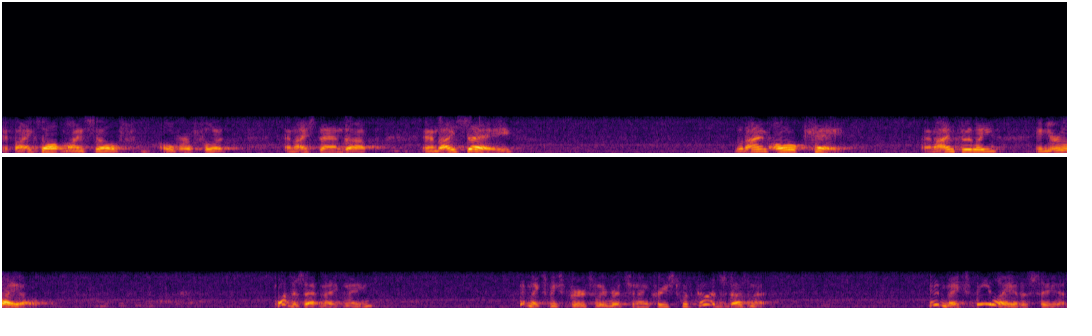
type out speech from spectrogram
If I exalt myself over a foot and I stand up and I say that I'm okay and I'm Philly and you're Leo, what does that make me? It makes me spiritually rich and increased with goods, doesn't it? It makes me Laodicean.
